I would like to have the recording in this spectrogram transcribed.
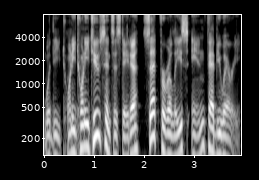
with the 2022 census data set for release in February.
